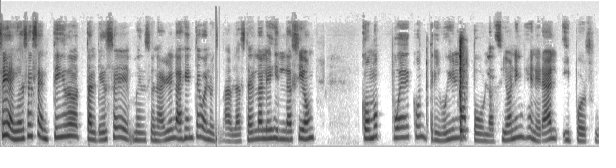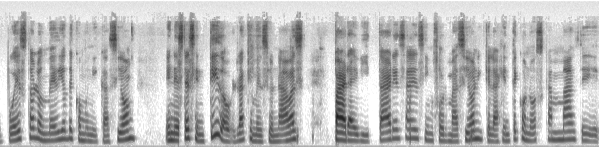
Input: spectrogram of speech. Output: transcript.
Sí, en ese sentido, tal vez eh, mencionarle a la gente, bueno, hablaste de la legislación, ¿cómo puede contribuir la población en general y por supuesto los medios de comunicación en este sentido, ¿verdad? Que mencionabas para evitar esa desinformación y que la gente conozca más de,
